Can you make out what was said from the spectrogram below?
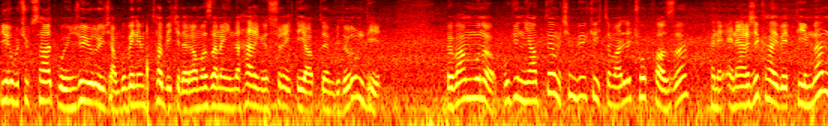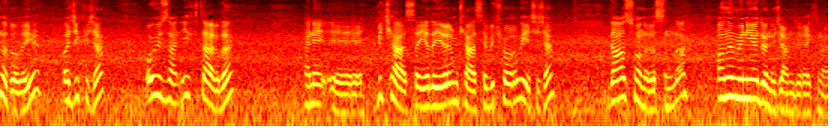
Bir buçuk saat boyunca yürüyeceğim. Bu benim tabii ki de Ramazan ayında her gün sürekli yaptığım bir durum değil. Ve ben bunu bugün yaptığım için büyük ihtimalle çok fazla hani enerji kaybettiğimden de dolayı acıkacağım. O yüzden iftarda hani e, bir kase ya da yarım kase bir çorba içeceğim. Daha sonrasında ana menüye döneceğim direktmen.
